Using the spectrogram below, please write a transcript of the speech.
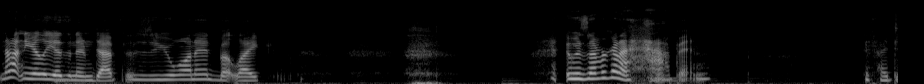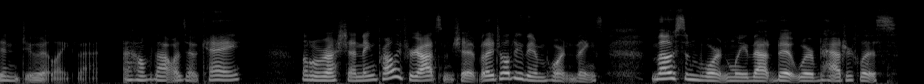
Not nearly as in depth as you wanted, but like it was never going to happen if I didn't do it like that. I hope that was okay. Little rush ending. Probably forgot some shit, but I told you the important things. Most importantly, that bit where Patroclus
